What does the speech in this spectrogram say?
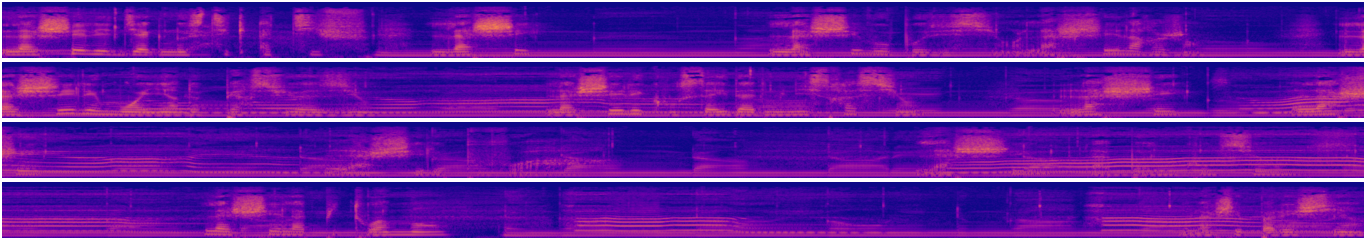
lâchez les diagnostics hâtifs, lâchez. Lâchez vos positions, lâchez l'argent, lâchez les moyens de persuasion, lâchez les conseils d'administration, lâchez, lâchez, lâchez le pouvoir, lâchez la bonne conscience, lâchez l'apitoiement. Pas les chiens.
